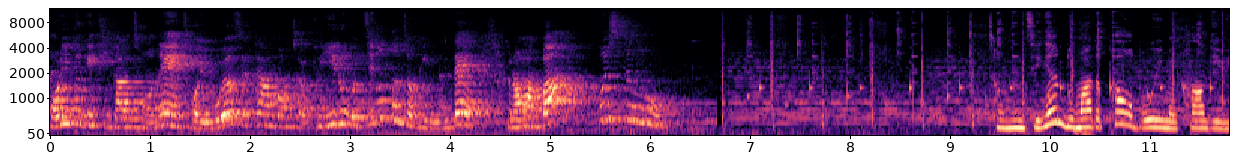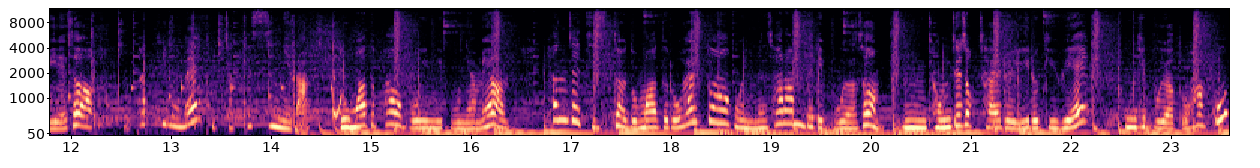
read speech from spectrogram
거리두기 기간 전에 저희 모였을 때 한번 제가 브이로그 찍었던 적이 있는데 그럼 한번 보시죠. 저는 지금 노마드 파워 모임에 가기 위해서 이 파티룸에 도착했습니다. 노마드 파워 모임이 뭐냐면 현재 디지털 노마드로 활동하고 있는 사람들이 모여서 음, 경제적 자유를 이루기 위해 동기부여도 하고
